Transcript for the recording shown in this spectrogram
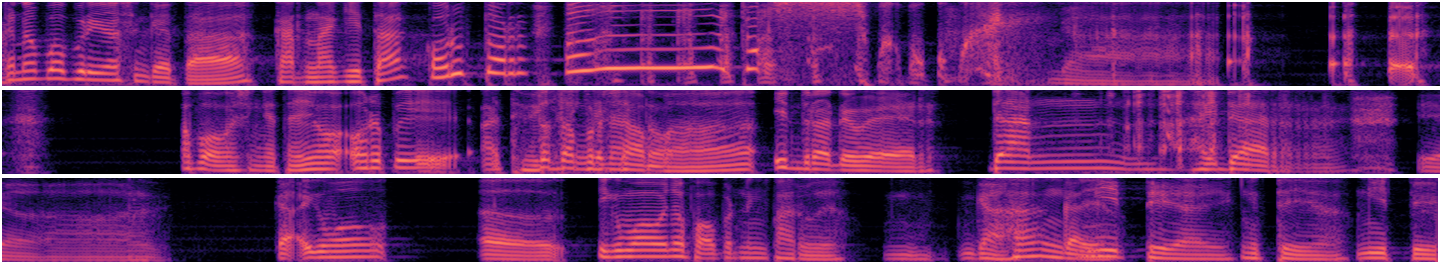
Kenapa pria sengketa? karena kita koruptor Enggak. apa sengketa yo adewe Tetap sengketa bersama Indra DWR. toh. dan Haidar Ya. Kak iku mau eh Iku mau nyoba opening baru ya? enggak, enggak ya? ngide ae. Ngide ya. Ngide.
